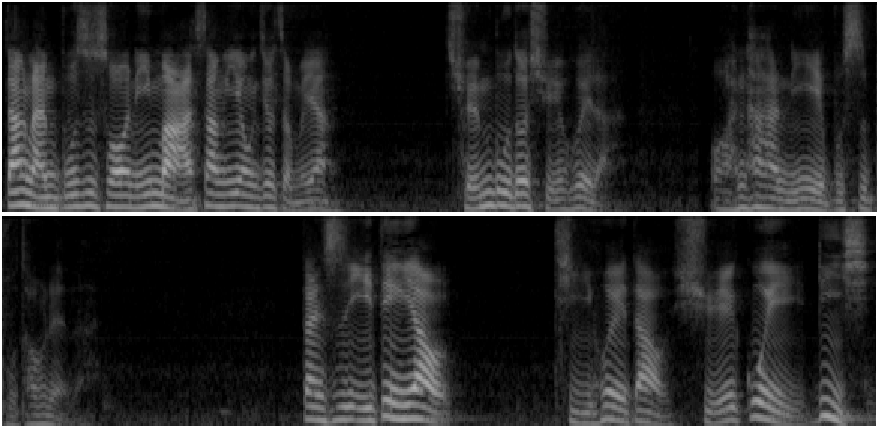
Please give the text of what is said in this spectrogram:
当然不是说你马上用就怎么样，全部都学会了，哇，那你也不是普通人了。但是一定要体会到学贵力行，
